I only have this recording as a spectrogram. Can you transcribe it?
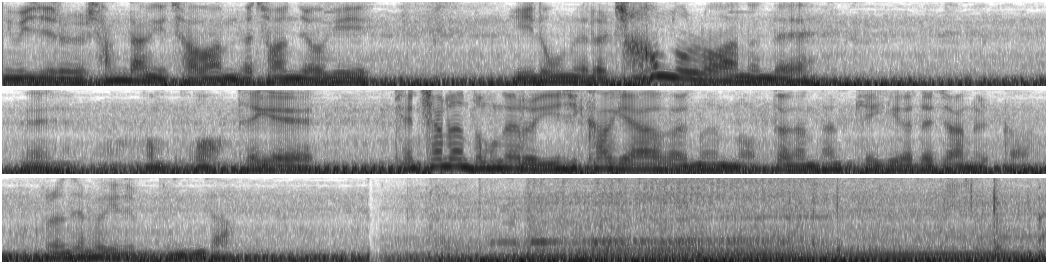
이미지를 상당히 좌우합니다. 전 여기 이 동네를 처음 놀러 왔는데 네, 어, 어, 되게 괜찮은 동네로 인식하게 하는 어떤 한 계기가 되지 않을까 그런 생각이 좀 듭니다. 아,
